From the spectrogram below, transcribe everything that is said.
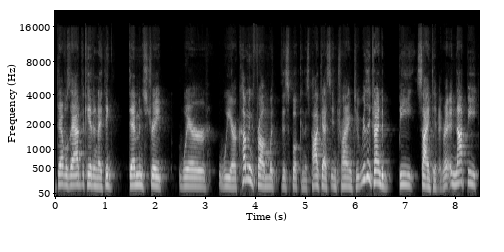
devil's advocate and i think demonstrate where we are coming from with this book and this podcast in trying to really trying to be scientific, right? And not be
